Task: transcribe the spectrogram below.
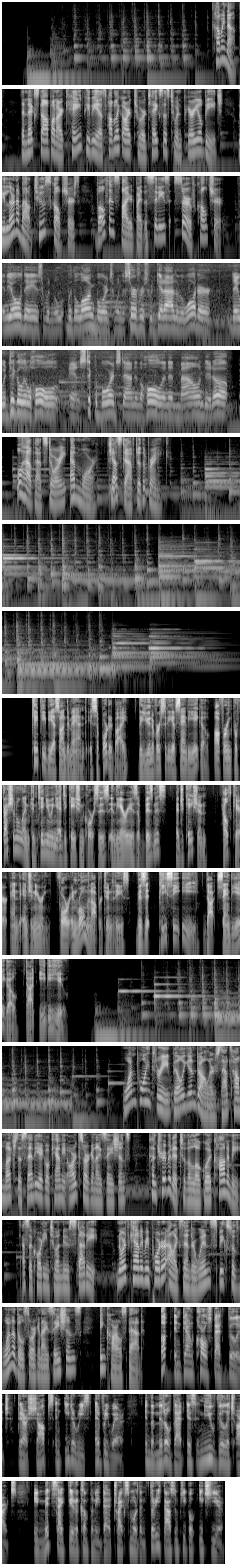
Coming up, the next stop on our KPBS Public Art Tour takes us to Imperial Beach. We learn about two sculptures both inspired by the city's surf culture. In the old days, when, with the longboards, when the surfers would get out of the water, they would dig a little hole and stick the boards down in the hole and then mound it up. We'll have that story and more just after the break. KPBS On Demand is supported by the University of San Diego, offering professional and continuing education courses in the areas of business, education, healthcare, and engineering. For enrollment opportunities, visit pce.sandiego.edu. $1.3 billion. That's how much the San Diego County Arts Organizations contributed to the local economy. That's according to a new study. North County reporter Alexander Nguyen speaks with one of those organizations in Carlsbad. Up and down Carlsbad Village, there are shops and eateries everywhere. In the middle of that is New Village Arts, a mid-sized theater company that attracts more than 30,000 people each year.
